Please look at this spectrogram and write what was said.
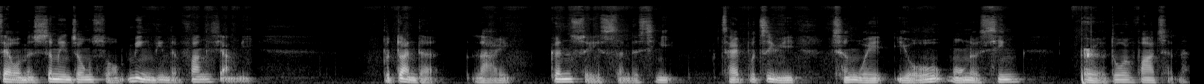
在我们生命中所命令的方向里，不断的来跟随神的心意，才不至于成为油蒙了心、耳朵发沉了，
